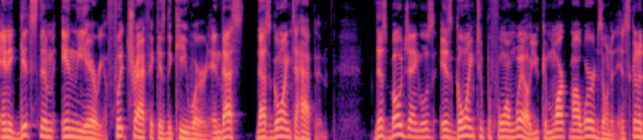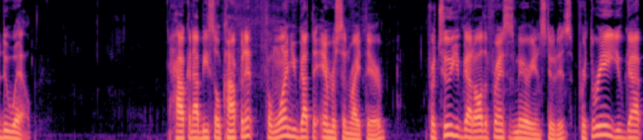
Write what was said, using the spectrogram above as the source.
And it gets them in the area. Foot traffic is the key word. And that's that's going to happen. This Bojangles is going to perform well. You can mark my words on it. It's going to do well. How can I be so confident? For one, you've got the Emerson right there. For two, you've got all the Francis Marion students. For three, you've got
